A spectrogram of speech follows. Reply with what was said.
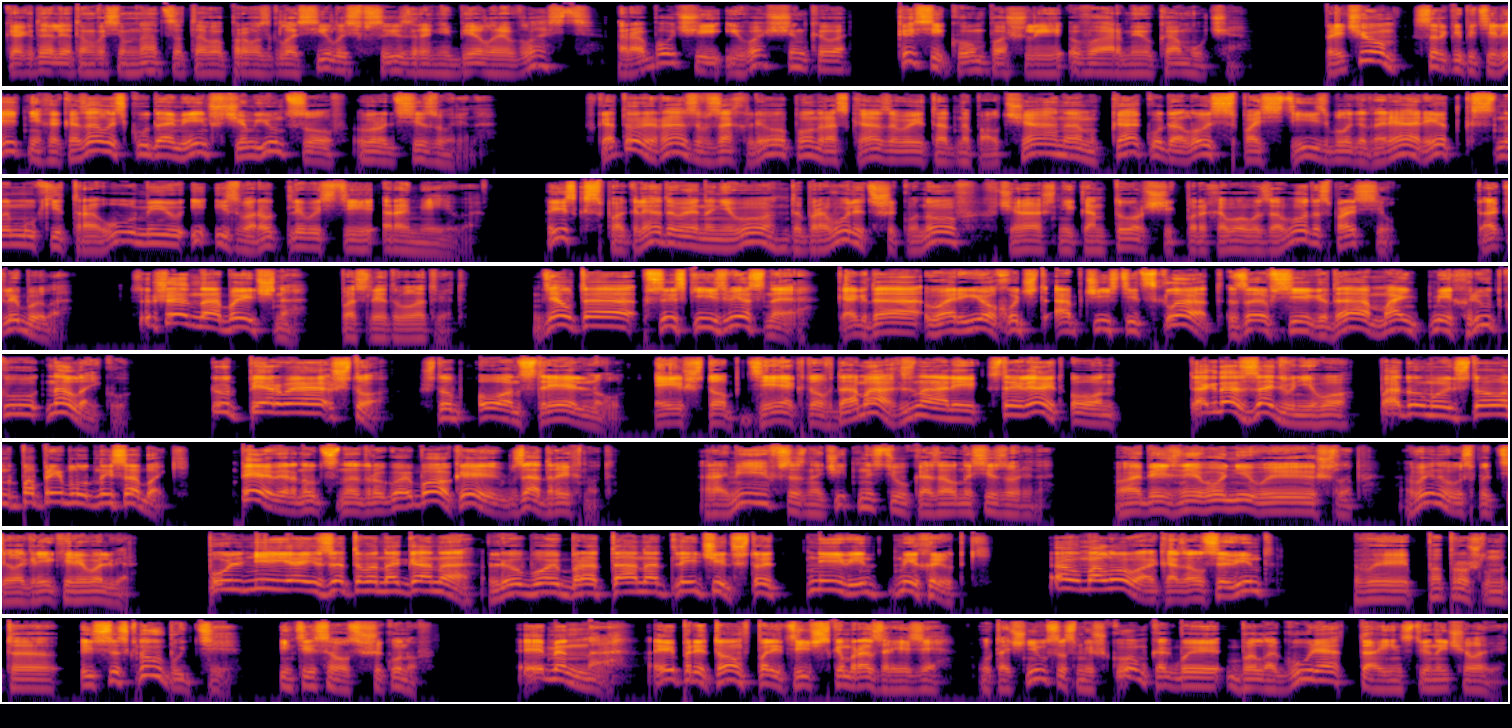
Когда летом 18-го провозгласилась в Сызрани белая власть, рабочие Иващенкова косяком пошли в армию Камуча. Причем 45-летних оказалось куда меньше, чем юнцов, вроде Сизорина. В который раз взахлеб он рассказывает однополчанам, как удалось спастись благодаря редкостному хитроумию и изворотливости Ромеева. Искс, поглядывая на него, доброволец Шикунов, вчерашний конторщик порохового завода, спросил, «Так ли было?» «Совершенно обычно», — последовал ответ. «Дело-то в сыске известное. Когда варье хочет обчистить склад, завсегда манит мехрютку на лайку. Тут первое что? Чтоб он стрельнул, и чтоб те, кто в домах, знали, стреляет он. Тогда сзади в него, Подумают, что он по приблудной собаке. Перевернутся на другой бок и задрыхнут. Ромеев со значительностью указал на Сизорина. «А без него не вышло б», — вынул из-под телогрейки револьвер. «Пульни я из этого нагана, любой братан отличит, что это не винт Михрютки. А у малого оказался винт». «Вы по прошлому-то из сыскного будете?» — интересовался Шикунов. «Именно, и притом в политическом разрезе», — уточнился с мешком, как бы балагуря таинственный человек.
